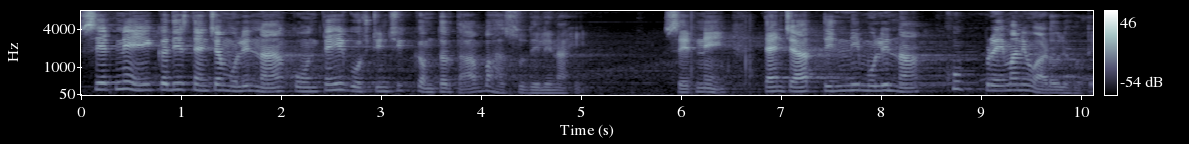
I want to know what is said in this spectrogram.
शेठने कधीच त्यांच्या मुलींना कोणत्याही गोष्टींची कमतरता भासू दिली नाही. शेठने त्यांच्या तिन्ही मुलींना खूप प्रेमाने वाढवले होते.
